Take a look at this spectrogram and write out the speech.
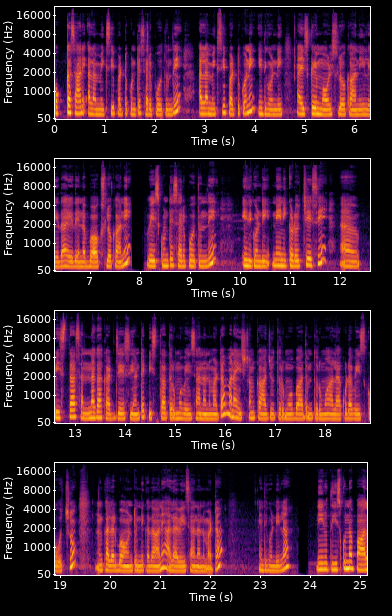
ఒక్కసారి అలా మిక్సీ పట్టుకుంటే సరిపోతుంది. అలా మిక్సీ పట్టుకొని ఇదిగోండి ఐస్ క్రీమ్ మౌల్స్లో కానీ లేదా ఏదైనా బాక్స్లో కానీ వేసుకుంటే సరిపోతుంది. ఇదిగోండి నేను ఇక్కడ వచ్చేసి పిస్తా సన్నగా కట్ చేసి అంటే పిస్తా తురుము వేసాను అనమాట మన ఇష్టం కాజు తురుము బాదం తురుము అలా కూడా వేసుకోవచ్చు. కలర్ బాగుంటుంది కదా అని అలా వేసాను అనమాట ఇదిగోండి ఇలా. నేను తీసుకున్న పాల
